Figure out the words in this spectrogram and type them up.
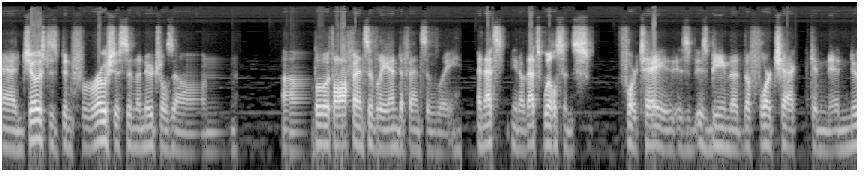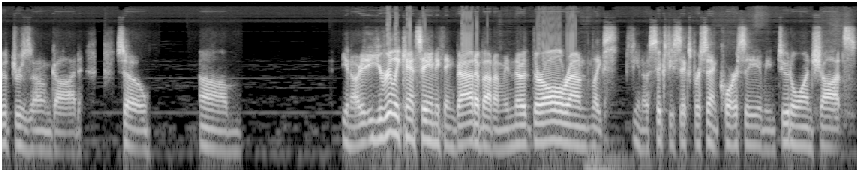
And Jost has been ferocious in the neutral zone, uh, both offensively and defensively. And that's you know that's Wilson's forte is is being the the forecheck and, and neutral zone god. So, um, you know you really can't say anything bad about them. I mean they're they're all around like you know sixty six percent Corsi. I mean two to one shots.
